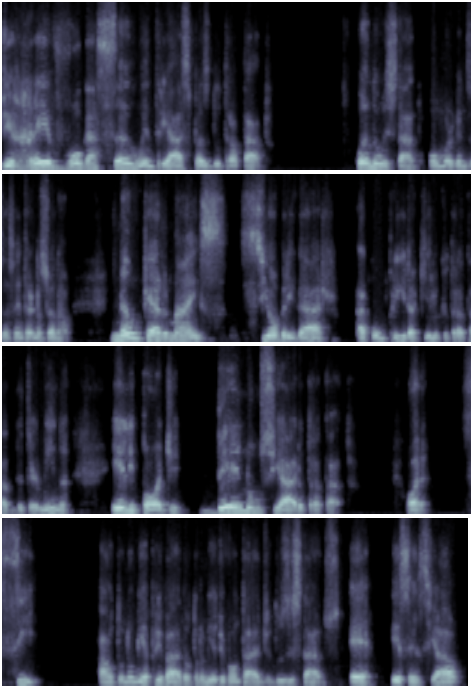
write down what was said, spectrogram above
de revogação, entre aspas, do tratado. Quando um Estado ou uma organização internacional não quer mais se obrigar a cumprir aquilo que o tratado determina, ele pode denunciar o tratado. Ora, se a autonomia privada, a autonomia de vontade dos estados é essencial,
